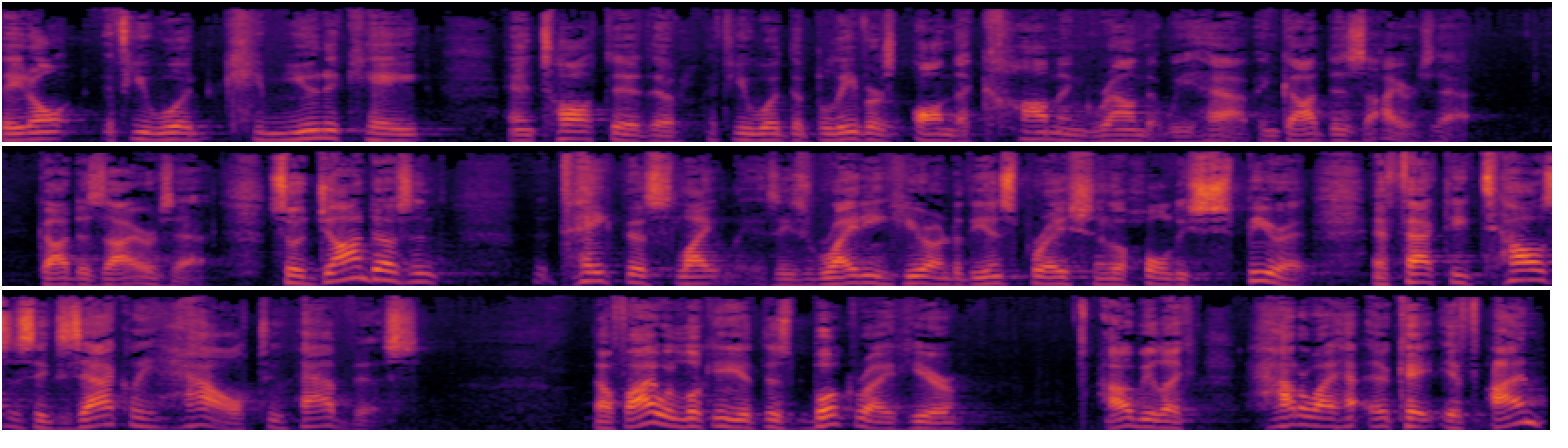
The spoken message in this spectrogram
They don't, if you would, communicate and talk to the, if you would, the believers on the common ground that we have. And God desires that. God desires that. So John doesn't take this lightly as he's writing here under the inspiration of the Holy Spirit. In fact, he tells us exactly how to have this. Now, if I were looking at this book right here, I would be like, how do I, ha- okay, if I'm,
